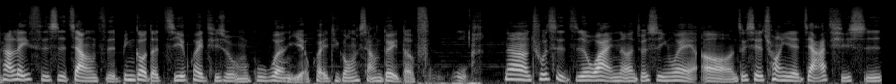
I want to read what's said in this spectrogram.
那类似是这样子并购的机会，其实我们顾问也会提供相对的服务。那除此之外呢，就是因为呃这些创业家其实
